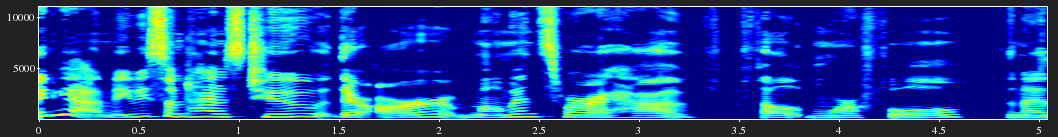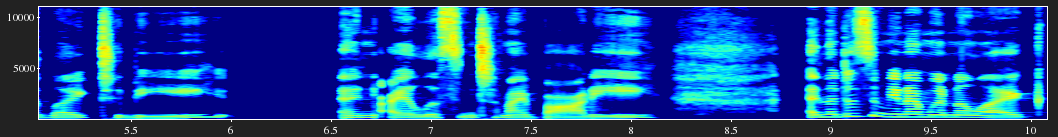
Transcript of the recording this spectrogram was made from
And yeah, maybe sometimes too, there are moments where I have felt more full than I'd like to be. And I listen to my body. And that doesn't mean I'm going to like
